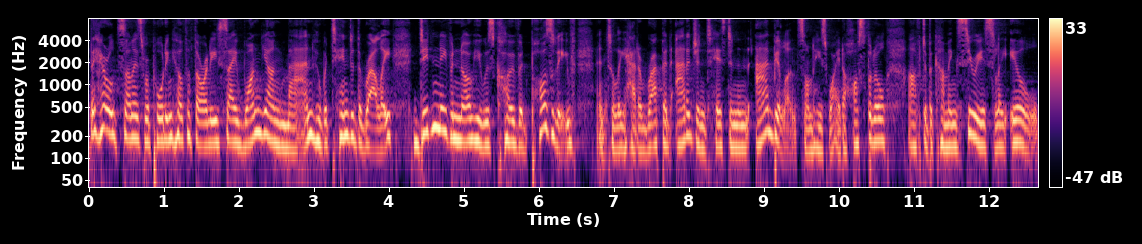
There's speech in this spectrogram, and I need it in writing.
The Herald Sun is reporting health authorities say one young man who attended the rally didn't even know he was COVID positive until he had a rapid antigen test in an ambulance on his way to hospital after becoming seriously ill.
